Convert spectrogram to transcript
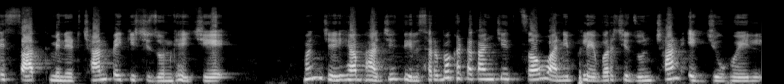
ते सात मिनिट छानपैकी शिजून घ्यायची आहे. म्हणजे ह्या भाजीतील सर्व घटकांची चव आणि फ्लेवर शिजून छान एकजीव होईल.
